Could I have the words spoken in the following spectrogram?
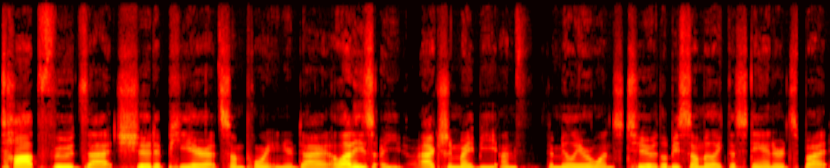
top foods that should appear at some point in your diet. A lot of these uh, actually might be unfamiliar ones too. There'll be some like the standards, but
